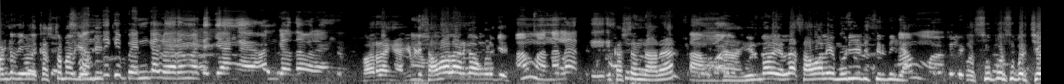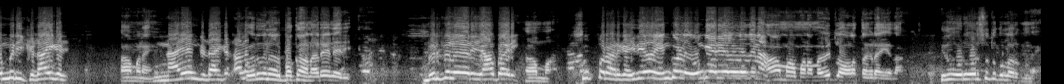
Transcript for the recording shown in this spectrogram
பண்றது எவ்வளவு கஷ்டமா இருக்கு? சந்தைக்கு பெண்கள் வர மாட்டேங்காங்க ஆண்கள் தான் வராங்க. வர்றாங்க. இப்படி சவாலா இருக்கா உங்களுக்கு? ஆமா நல்லா இருக்கு. கஷ்டம் தானே? ஆமா. இருந்தாலும் எல்லா சவாலையும் முறியடிச்சிருந்தீங்க. ஆமா. சூப்பர் சூப்பர் செம்மறி கிடாய்கள். ஆமாண்ணே. நயம் கிடாய்கள். ஆனா விருதுநகர் பக்கம் நிறைய நெறி விருதுநகர் வியாபாரி. ஆமா. சூப்பரா இருக்கா? இது எங்க உள்ள- உங்க ஏரியால உள்ளதுனா ஆமா ஆமா. நம்ம வீட்டுல வளர்த்த கிடையாது தான். இது ஒரு வருஷத்துக்குள்ள இருக்குண்ணே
